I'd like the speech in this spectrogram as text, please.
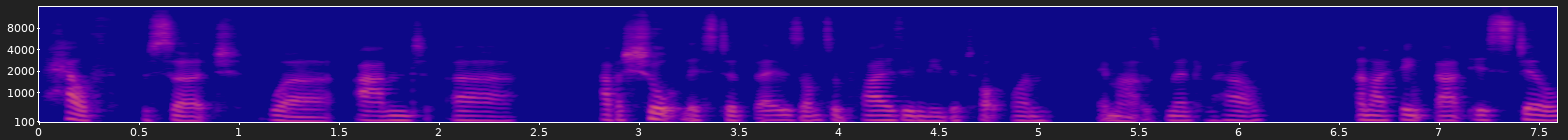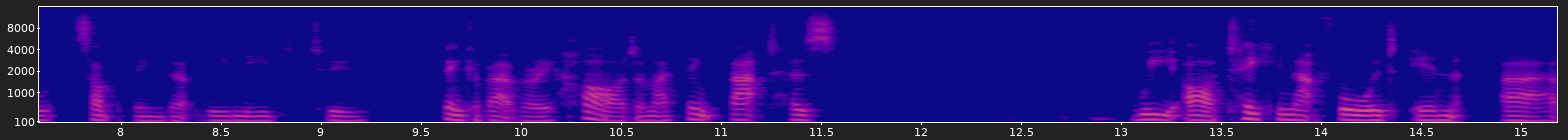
health research were, and uh, have a short list of those. Unsurprisingly, the top one came out as mental health, and I think that is still something that we need to think about very hard. And I think that has we are taking that forward in uh,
